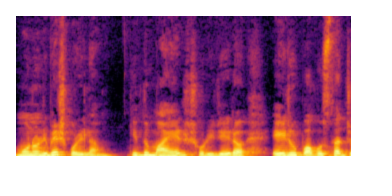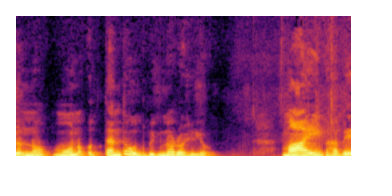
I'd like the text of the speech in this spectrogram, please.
মনোনিবেশ করিলাম। কিন্তু মায়ের শরীরের এইরূপ অবস্থার জন্য মন অত্যন্ত উদ্বিগ্ন রহিল। মা এইভাবে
